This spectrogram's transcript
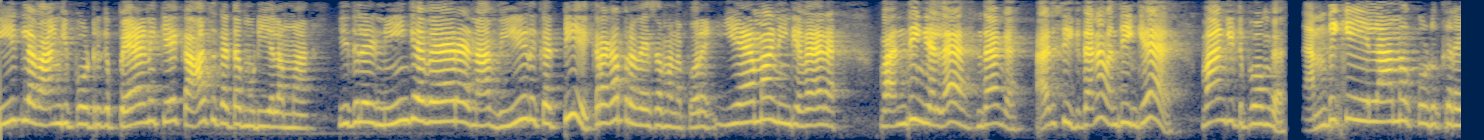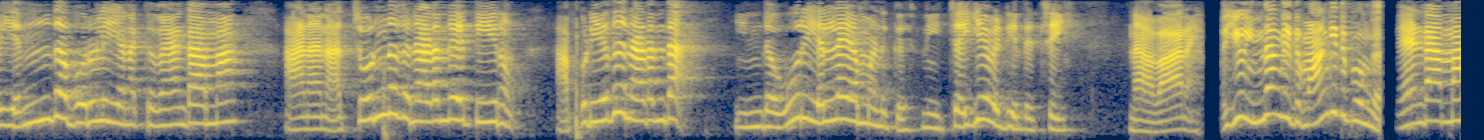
வீட்டுல வாங்கி போட்டிருக்க பேனுக்கே காசு கட்ட முடியலம்மா. இதுல நீங்க வேற நான் வீடு கட்டி கிரகப்பிரவேசம் பண்ண போறேன். ஏமா நீங்க வேற வந்தீங்கல்ல? இந்தாங்க அரிசிக்கு தானே வந்தீங்க? வாங்கிட்டு போங்க. நம்பிக்கை இல்லாம கொடுக்கிற எந்த பொருளும் எனக்கு வேண்டாமா ஆனா நான் சொன்னது நடந்தே தீரும். அப்படி எது இந்த ஊர் எல்லையம்மனுக்கு. நீ செய்ய வேண்டியதை செய். நான் வாரேன். ஐயோ இந்தாங்க இதை வாங்கிட்டு போங்க. வேண்டாமா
